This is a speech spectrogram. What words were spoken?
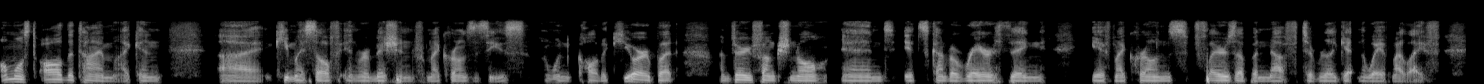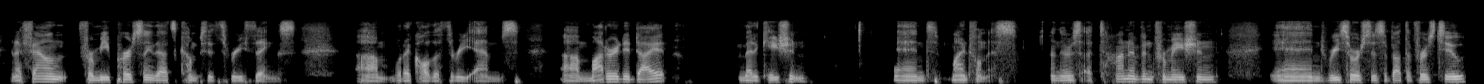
almost all the time, I can uh, keep myself in remission from my Crohn's disease. I wouldn't call it a cure, but I'm very functional, and it's kind of a rare thing if my Crohn's flares up enough to really get in the way of my life. And I found for me personally, that's come to three things um, what I call the three M's um, moderated diet, medication, and mindfulness. And there's a ton of information and resources about the first two,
